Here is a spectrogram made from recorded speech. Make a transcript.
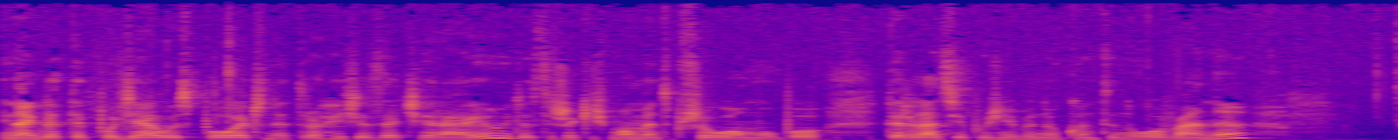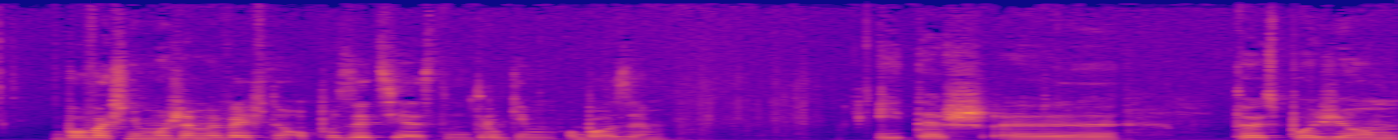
I nagle te podziały społeczne trochę się zacierają i to jest też jakiś moment przełomu, bo te relacje później będą kontynuowane, bo właśnie możemy wejść w tę opozycję z tym drugim obozem. I też yy, to jest poziom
